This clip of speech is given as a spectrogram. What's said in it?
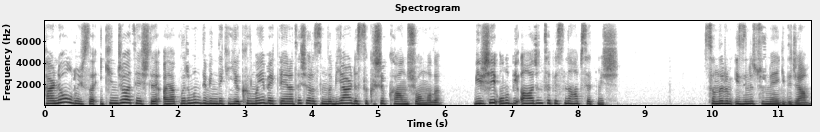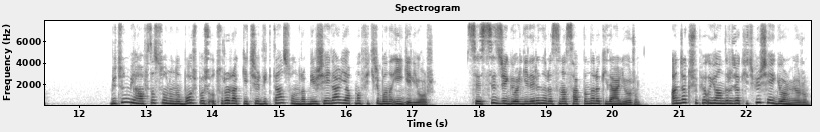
Her ne olduysa ikinci ateşle ayaklarımın dibindeki yakılmayı bekleyen ateş arasında bir yerde sıkışıp kalmış olmalı. Bir şey onu bir ağacın tepesine hapsetmiş. Sanırım izini sürmeye gideceğim. Bütün bir hafta sonunu boş boş oturarak geçirdikten sonra bir şeyler yapma fikri bana iyi geliyor. Sessizce gölgelerin arasına saklanarak ilerliyorum. Ancak şüphe uyandıracak hiçbir şey görmüyorum.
